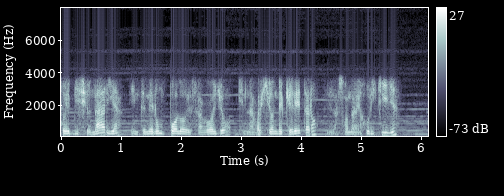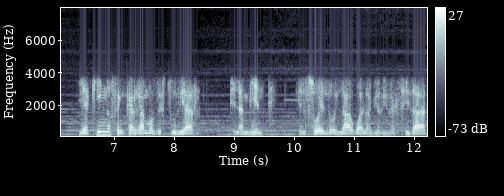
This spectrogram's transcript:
fue visionaria en tener un polo de desarrollo en la región de Querétaro, en la zona de Juriquilla, y aquí nos encargamos de estudiar el ambiente, el suelo, el agua, la biodiversidad,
